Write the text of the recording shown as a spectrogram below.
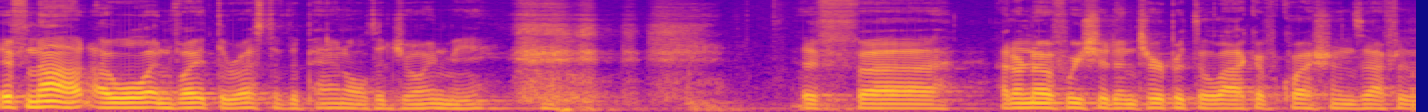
If not, I will invite the rest of the panel to join me. if uh, I don't know if we should interpret the lack of questions after the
